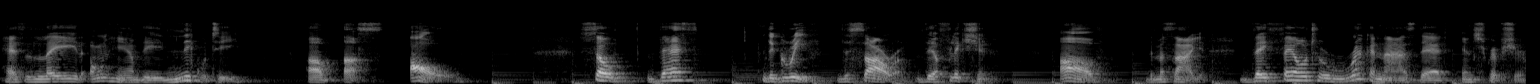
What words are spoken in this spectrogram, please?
has laid on him the iniquity of us all. So that's the grief, the sorrow, the affliction of the Messiah. They fail to recognize that in Scripture.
